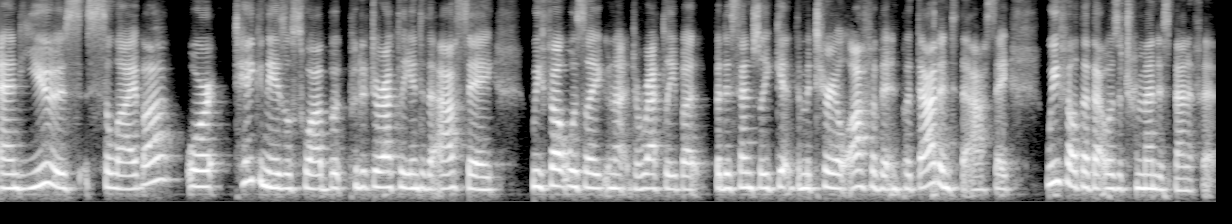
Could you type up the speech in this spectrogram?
and use saliva or take a nasal swab, but put it directly into the assay, we felt was like not directly, but but essentially get the material off of it and put that into the assay. We felt that that was a tremendous benefit.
